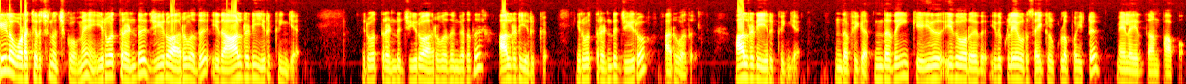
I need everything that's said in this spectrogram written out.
கீழே உடச்சிருச்சுன்னு வச்சுக்கோமே இருபத்தி ரெண்டு ஜீரோ அறுபது இது ஆல்ரெடி இருக்குது இங்கே. இருபத்தி ரெண்டு ஜீரோ அறுபதுங்கிறது ஆல்ரெடி இருக்குது இருபத்தி ரெண்டு ஜீரோ அறுபது. ஆல்ரெடி இருக்குது இங்கே இந்த ஃபிகர் இந்த இதையும் கீ- இது இது ஒரு இது. இதுக்குள்ளேயே ஒரு சைக்கிள்குள்ளே போயிட்டு மேலே இதுதான் பார்ப்போம்.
